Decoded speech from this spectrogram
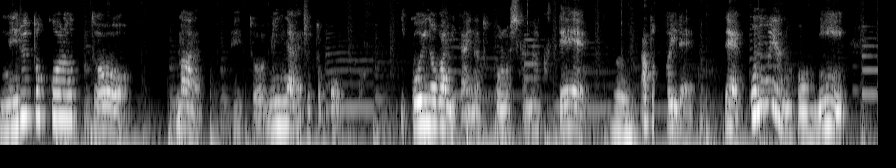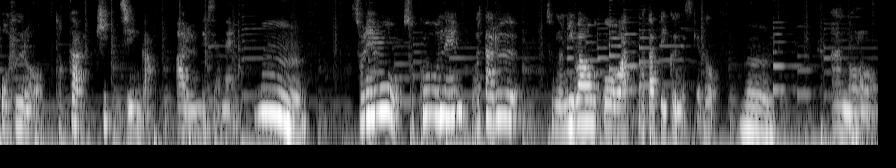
寝るところとまあえーと、みんながちょっとこう憩いの場みたいなところしかなくて、うん、あとトイレ。で母屋の方にお風呂とかキッチンがあるんですよね。うん、それをそこをね渡るその庭をこう渡っていくんですけど、うん、あの、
